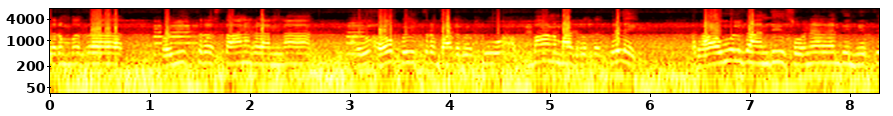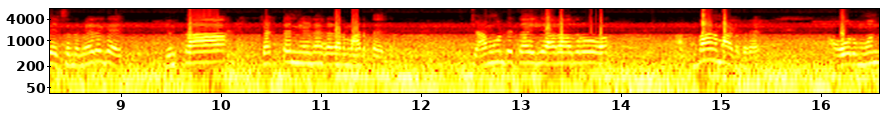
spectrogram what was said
ಧರ್ಮದ ಪವಿತ್ರ ಸ್ಥಾನಗಳನ್ನು ಅಪವಿತ್ರ ಮಾಡಬೇಕು, ಅಪಮಾನ ಮಾಡಬೇಕಂತೇಳಿ ರಾಹುಲ್ ಗಾಂಧಿ, ಸೋನಿಯಾ ಗಾಂಧಿ ನಿರ್ದೇಶನದ ಮೇರೆಗೆ ಇಂಥ ಕೆಟ್ಟ ನಿರ್ಣಯಗಳನ್ನು ಮಾಡ್ತಾಯಿದ್ದಾರೆ ಚಾಮುಂಡಿ ತಾಯಿಗೆ ಯಾರಾದರೂ ಅಪಮಾನ ಮಾಡಿದ್ರೆ ಅವ್ರ ಮುಂದೆ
